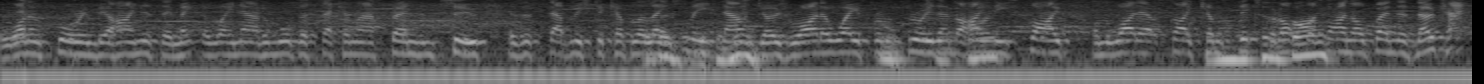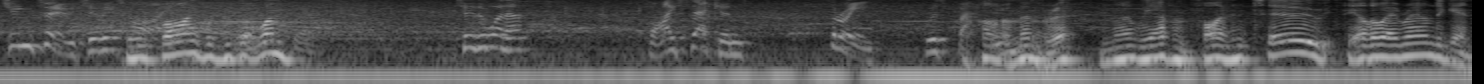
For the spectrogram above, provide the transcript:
one and four in behind us. They make their way now toward the second last bend, and two has established a couple of lengths lead now and goes right away from three. Then behind these five on the wide outside comes six, but off the final bend. There's no catching two. Two each Two five. five. Have you got one? To the winner. Five second. Three was back. Can't remember it. No, we haven't. Five and two. It's the other way around again.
